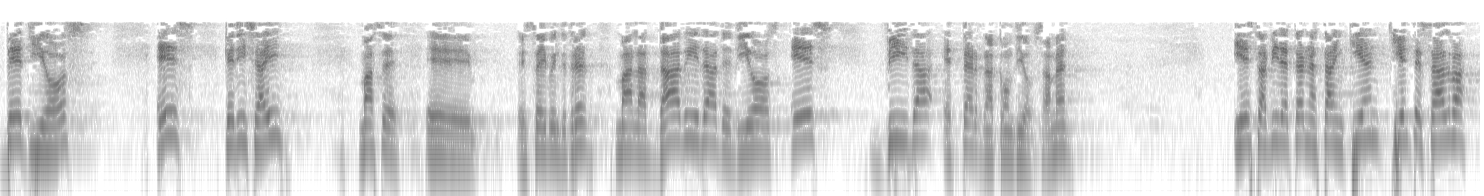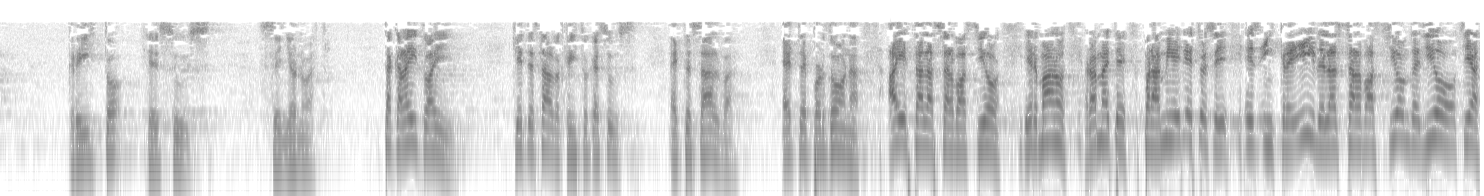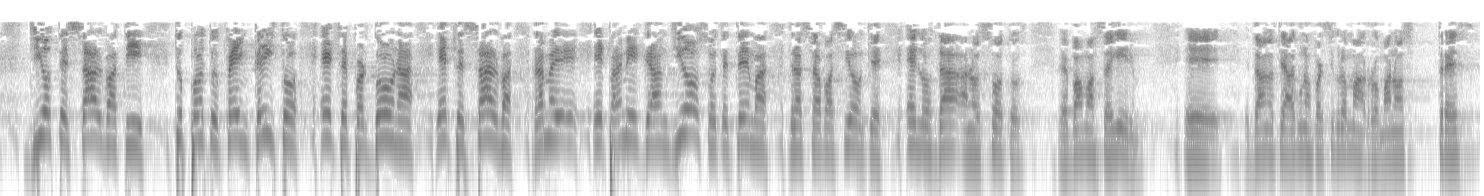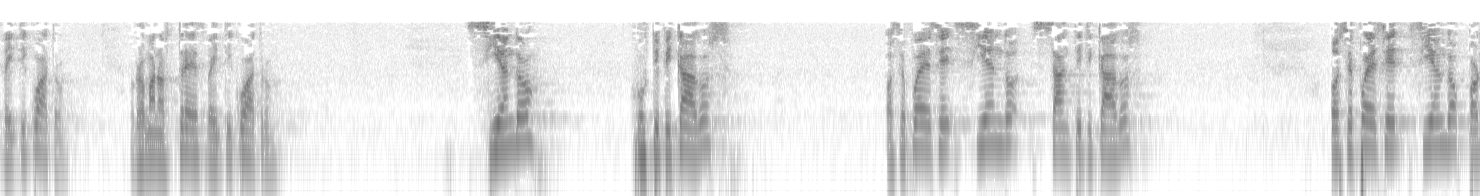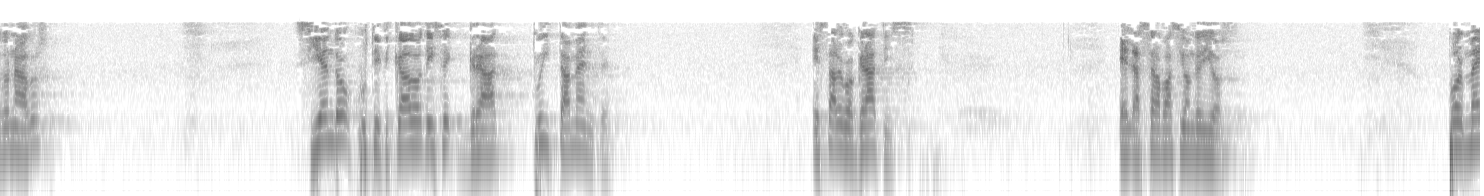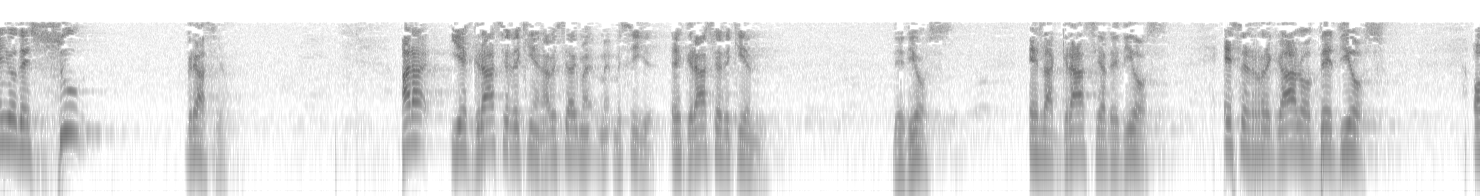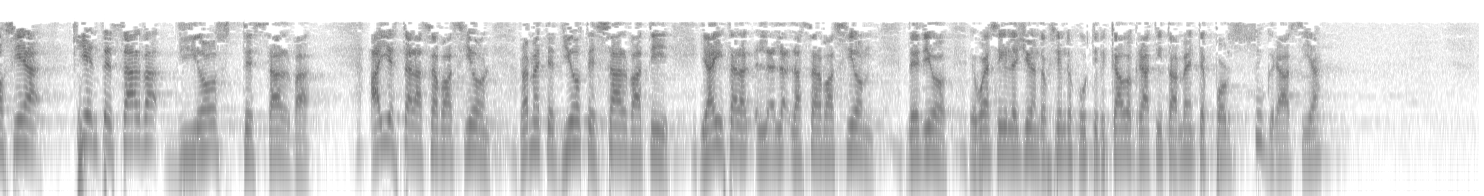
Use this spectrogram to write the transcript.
de Dios, es, ¿qué dice ahí? Más eh, eh 6.23, más la dávida de Dios es vida eterna con Dios. Amén. ¿Y esa vida eterna está en quién? ¿Quién te salva? Cristo Jesús, Señor nuestro. Está clarito ahí. ¿Quién te salva? Cristo Jesús. Él te salva. Él te perdona. Ahí está la salvación. Y hermanos, realmente para mí esto es, increíble, la salvación de Dios. O sea, Dios te salva a ti. Tú pones tu fe en Cristo, Él te perdona, Él te salva. Realmente, eh, para mí es grandioso este tema de la salvación que Él nos da a nosotros. Eh, vamos a seguir eh, dándote algunos versículos más. Romanos 3, 24. Romanos 3, 24. Siendo justificados o se puede decir siendo santificados, o se puede decir siendo perdonados, siendo justificados, dice gratuitamente. Es algo gratis. Es la salvación de Dios. Por medio de su gracia. Ahora, ¿y es gracia de quién? A ver si me, me sigue. ¿Es gracia de quién? De Dios. Es la gracia de Dios. Es el regalo de Dios. O sea, ¿quién te salva? Dios te salva. Ahí está la salvación. Realmente Dios te salva a ti. Y ahí está la, salvación de Dios. Y voy a seguir leyendo. Siendo justificado gratuitamente por su gracia.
